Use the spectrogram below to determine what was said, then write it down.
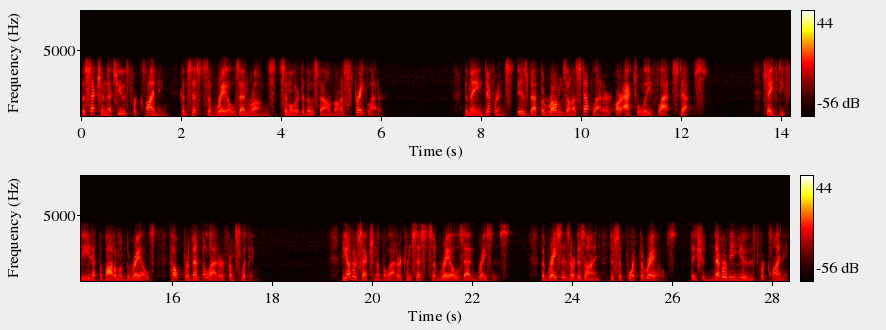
The section that's used for climbing consists of rails and rungs similar to those found on a straight ladder. The main difference is that the rungs on a step ladder are actually flat steps. Safety feet at the bottom of the rails help prevent the ladder from slipping. The other section of the ladder consists of rails and braces. The braces are designed to support the rails. They should never be used for climbing.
